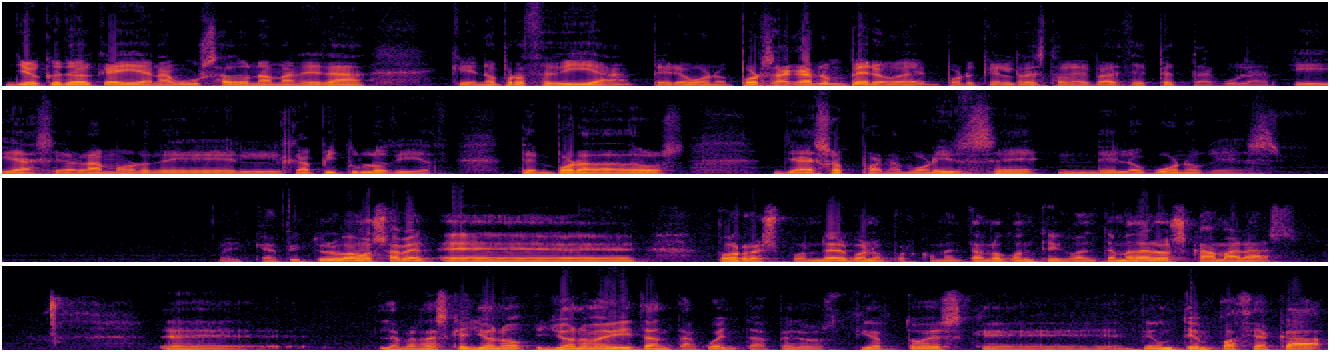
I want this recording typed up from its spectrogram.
Yo creo que ahí han abusado de una manera que no procedía, pero bueno, por sacarle un pero, ¿eh? porque el resto me parece espectacular. Y ya, si hablamos del capítulo 10, temporada 2, ya eso es para morirse de lo bueno que es. El capítulo, vamos a ver, eh, por responder, bueno, por comentarlo contigo, el tema de las cámaras, eh, la verdad es que yo no, yo no me di tanta cuenta, pero cierto es que de un tiempo hacia acá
